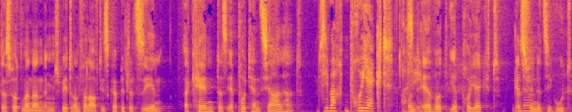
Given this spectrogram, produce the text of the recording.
das wird man dann im späteren Verlauf dieses Kapitels sehen, erkennt, dass er Potenzial hat. Sie macht ein Projekt. und er wird ihr Projekt, das genau. findet sie gut.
